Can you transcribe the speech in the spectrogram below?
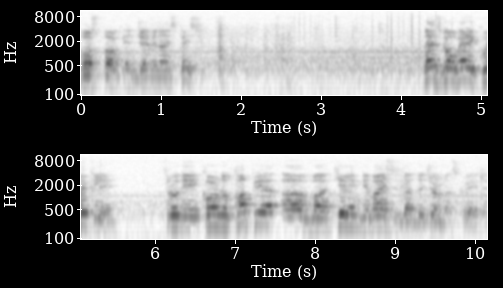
Vostok and Gemini spacesuit. Let's go very quickly through the cornucopia of uh, killing devices that the Germans created.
